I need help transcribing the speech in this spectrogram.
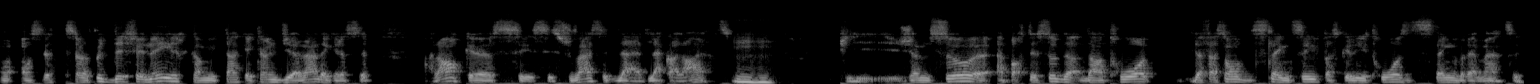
On, se laisse un peu définir comme étant quelqu'un de violent, d'agressif. Alors que c'est souvent, c'est de la, de la colère. Mm-hmm. Puis j'aime ça, apporter ça dans, dans, trois de façon distinctive parce que les trois se distinguent vraiment. Tu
